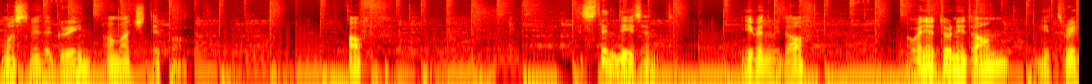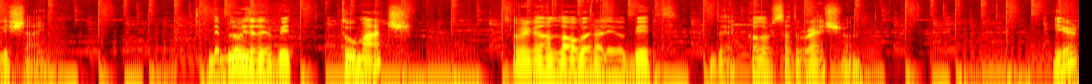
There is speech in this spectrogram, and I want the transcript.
mostly the green how much they pop. Off it's still decent even with off. But when you turn it on it really shine. The blue is a little bit too much so we're gonna lower a little bit the color saturation here.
